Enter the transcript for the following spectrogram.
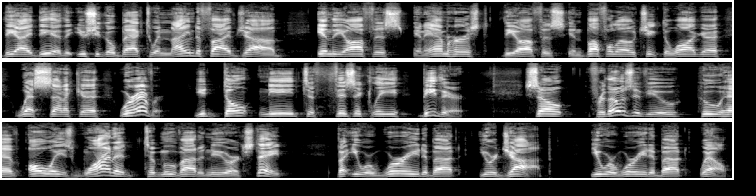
the idea that you should go back to a nine to five job in the office in Amherst, the office in Buffalo, Cheektowaga, West Seneca, wherever. You don't need to physically be there. So, for those of you who have always wanted to move out of New York State, but you were worried about your job, you were worried about, well,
